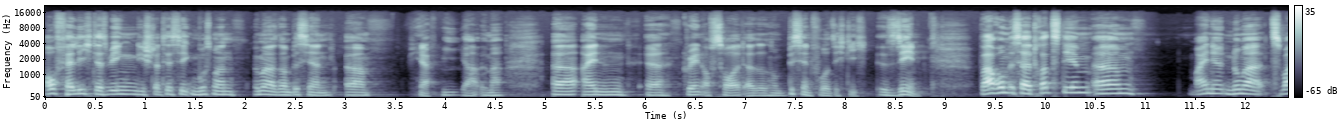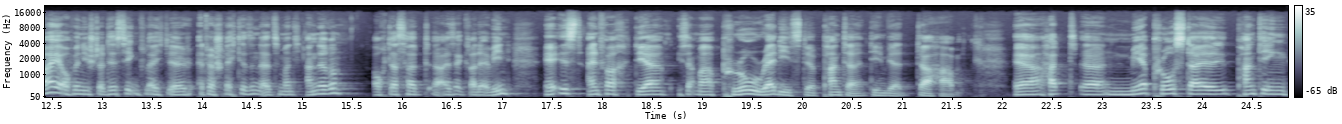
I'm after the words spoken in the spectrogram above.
auffällig. Deswegen die Statistiken muss man immer so ein bisschen, äh, ja, wie ja immer, äh, einen äh, Grain of Salt, also so ein bisschen vorsichtig sehen. Warum ist er trotzdem ähm, meine Nummer zwei, auch wenn die Statistiken vielleicht etwas schlechter sind als manch andere? Auch das hat Isaac gerade erwähnt, er ist einfach der, ich sag mal, pro-readyste Panther, den wir da haben. Er hat äh, mehr Pro-Style-Punting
